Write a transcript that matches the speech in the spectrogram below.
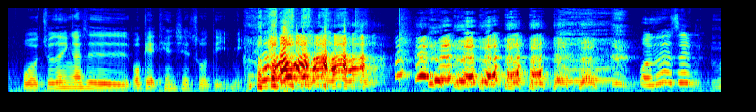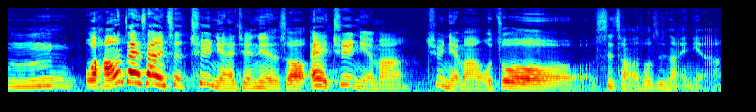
我觉得应该是我给天蝎座第一名。我真的是，嗯，我好像在上一次去年还前年的时候，哎、去年吗？去年吗？我做市场的时候是哪一年啊？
